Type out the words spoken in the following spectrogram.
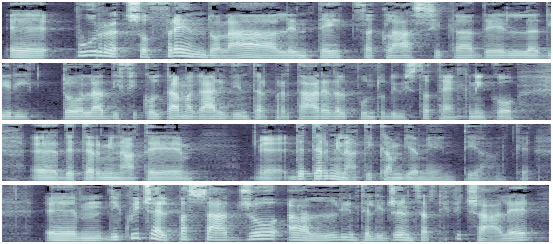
eh, pur soffrendo la lentezza classica del diritto, la difficoltà magari di interpretare dal punto di vista tecnico eh, eh, determinati cambiamenti anche. Ehm, di qui c'è il passaggio all'intelligenza artificiale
